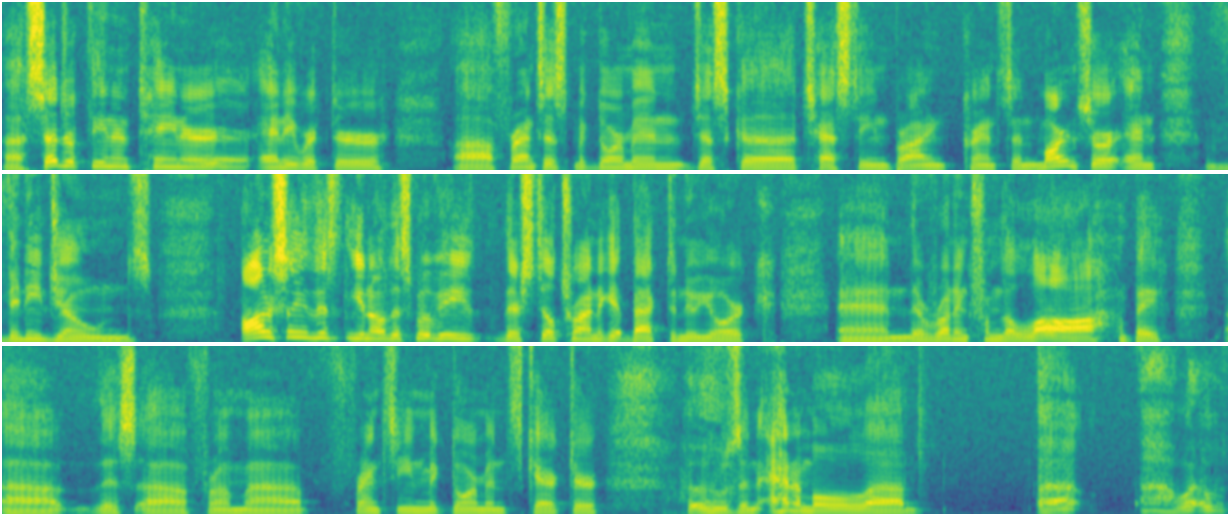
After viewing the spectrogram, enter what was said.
uh, Cedric the Entertainer, Andy Richter, uh, Frances McDormand, Jessica Chastain, Bryan Cranston, Martin Short, and Vinnie Jones. Honestly, this you know this movie they're still trying to get back to New York, and they're running from the law. Uh, this uh, from uh, Francine McDormand's character, who's an animal. Uh, uh, uh, what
